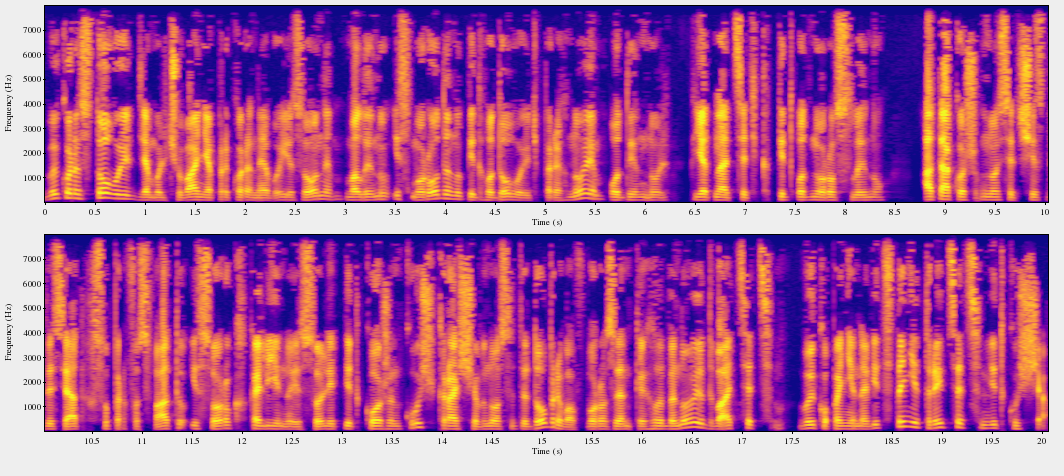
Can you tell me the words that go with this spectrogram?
Використовують для мульчування прикореневої зони, малину і смородину підгодовують перегноєм 1,015 к під одну рослину, а також вносять 60 суперфосфату і 40 калійної солі під кожен кущ. Краще вносити добрива в борозенки глибиною 20 см, викопані на відстані 30 см від куща.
